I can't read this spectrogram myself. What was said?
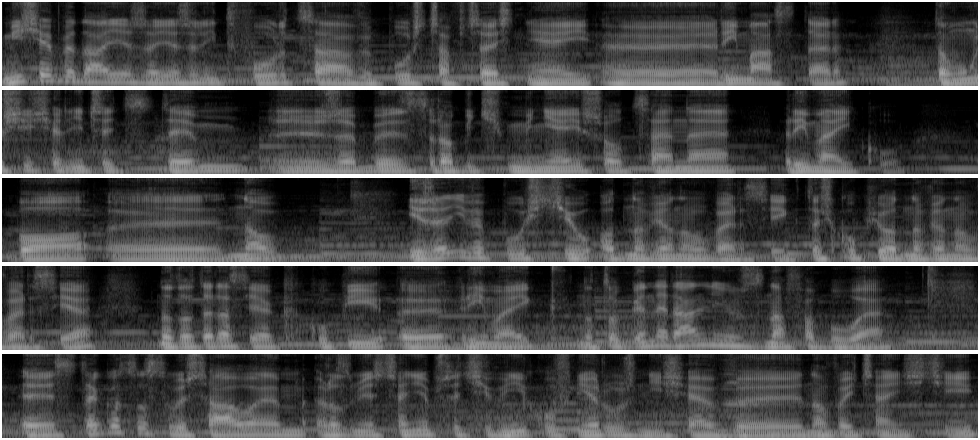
Mi się wydaje, że jeżeli twórca wypuszcza wcześniej e, remaster, to musi się liczyć z tym, y, żeby zrobić mniejszą cenę remake'u. Bo e, no, jeżeli wypuścił odnowioną wersję i ktoś kupił odnowioną wersję, no to teraz jak kupi e, remake, no to generalnie już zna fabułę. Z tego co słyszałem, rozmieszczenie przeciwników nie różni się w nowej części.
